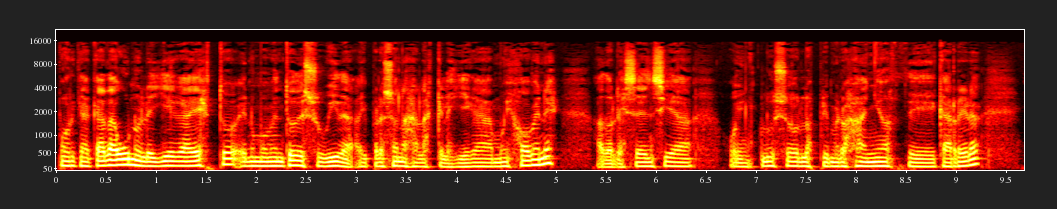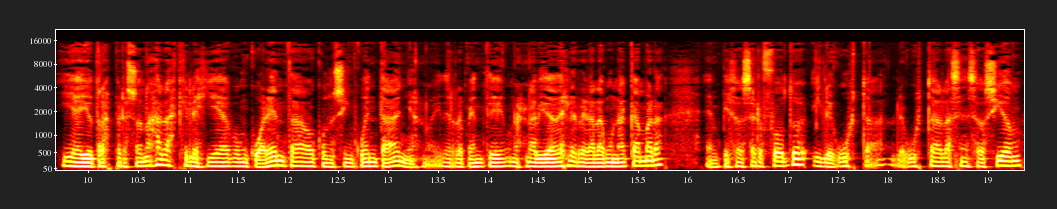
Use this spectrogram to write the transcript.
porque a cada uno le llega esto en un momento de su vida. Hay personas a las que les llega muy jóvenes, adolescencia o incluso los primeros años de carrera, y hay otras personas a las que les llega con 40 o con 50 años, ¿no? Y de repente unas navidades le regalan una cámara, empieza a hacer fotos y le gusta, le gusta la sensación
